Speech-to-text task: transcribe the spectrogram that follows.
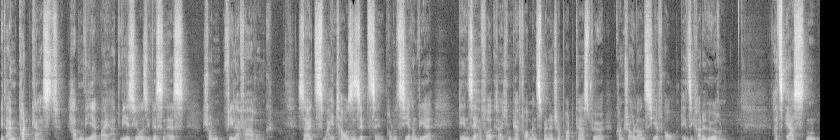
Mit einem Podcast haben wir bei Advisio, Sie wissen es, schon viel Erfahrung. Seit 2017 produzieren wir den sehr erfolgreichen Performance Manager Podcast für Controller und CFO, den Sie gerade hören. Als ersten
